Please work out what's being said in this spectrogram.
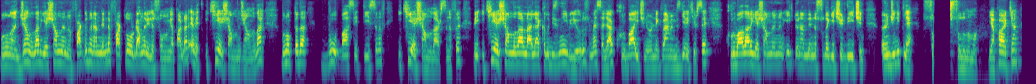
bulunan canlılar yaşamlarının farklı dönemlerinde farklı organlar ile solunum yaparlar. Evet iki yaşamlı canlılar. Bu noktada bu bahsettiği sınıf iki yaşamlılar sınıfı ve iki yaşamlılarla alakalı biz neyi biliyoruz? Mesela kurbağa için örnek vermemiz gerekirse kurbağalar yaşamlarının ilk dönemlerini suda geçirdiği için öncelikle solunumu yaparken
